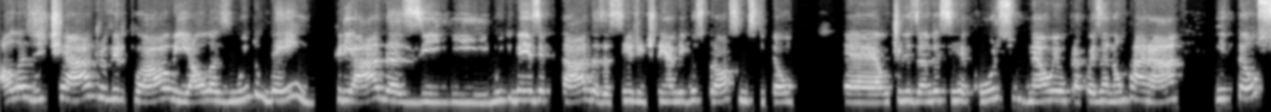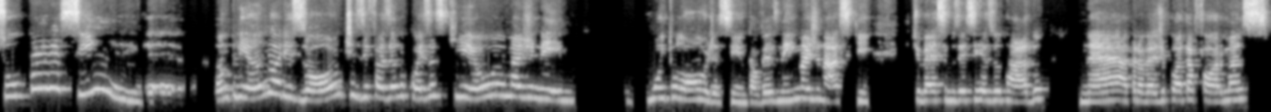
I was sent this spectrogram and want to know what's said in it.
Aulas de teatro virtual e aulas muito bem criadas e, e muito bem executadas, assim. A gente tem amigos próximos que estão é, utilizando esse recurso, né, Will, para a coisa não parar, e tão super, assim, é, ampliando horizontes e fazendo coisas que eu imaginei muito longe, assim, talvez nem imaginasse que tivéssemos esse resultado, né, através de plataformas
